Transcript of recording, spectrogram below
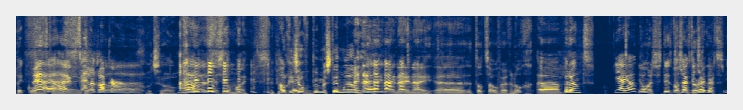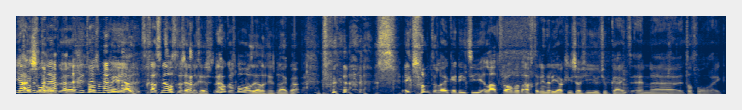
bikkel Ja, felle rakker. Goed zo. Dat is heel mooi. Heb je nog iets over Buma Stemra? Nee, nee, nee, nee. Eh, tot zover genoeg. Eh, bedankt. Jij ook? Jongens, dit was Leuk Off the dat je Record. Ja, Dit was het ook, eh, dit was hem alweer, ja. Het gaat snel als het gezellig is. Ook als het ongezellig is, blijkbaar. ik vond het een leuke editie. Laat vooral wat achter in de reacties als je YouTube kijkt. En eh, tot volgende week.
